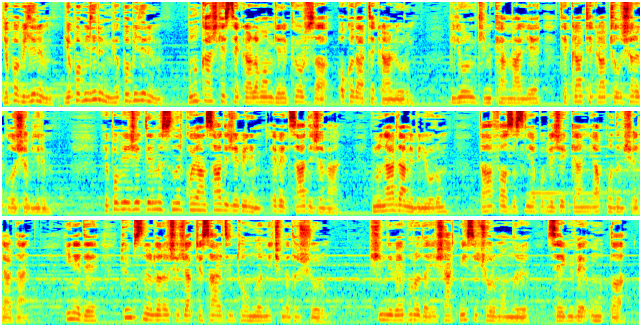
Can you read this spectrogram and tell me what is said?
Yapabilirim, yapabilirim, yapabilirim. Bunu kaç kez tekrarlamam gerekiyorsa o kadar tekrarlıyorum. Biliyorum ki mükemmelliğe tekrar tekrar çalışarak ulaşabilirim. Yapabileceklerime sınır koyan sadece benim. Evet sadece ben. Bunu nereden mi biliyorum? Daha fazlasını yapabilecekken yapmadığım şeylerden. Yine de tüm sınırları aşacak cesaretin tohumlarını içimde taşıyorum. Şimdi ve burada yeşertmeyi seçiyorum onları sevgi ve umutla.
